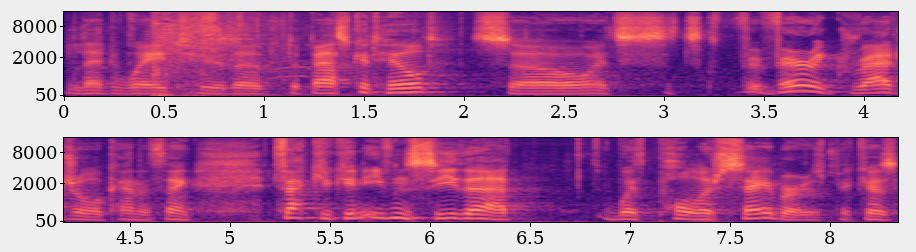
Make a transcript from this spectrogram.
led way to the, the basket hilt. So it's it's a very gradual kind of thing. In fact, you can even see that with Polish sabers because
